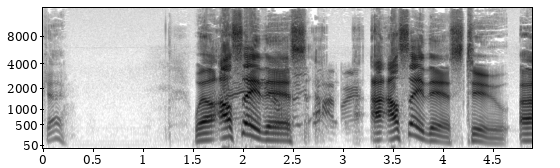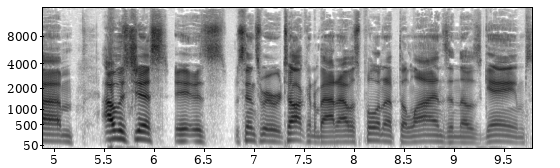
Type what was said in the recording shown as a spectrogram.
Okay. Well, I'll say this. I'll say this too. Um, I was just it was since we were talking about it, I was pulling up the lines in those games.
